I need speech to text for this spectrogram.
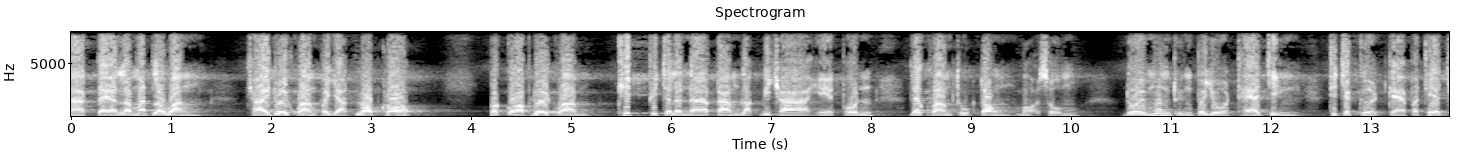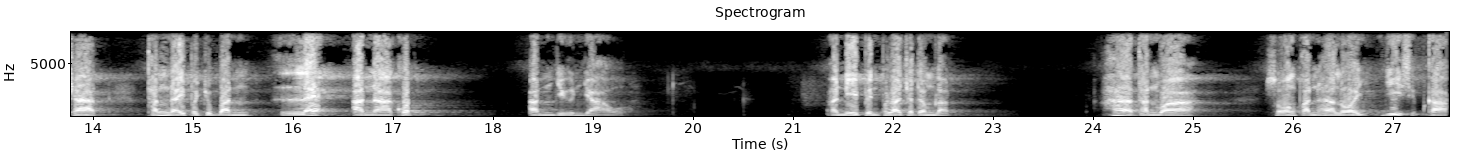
หากแต่ระมัดระวัง ใช้ด้วยความประหยัดรอบครอบ ประกอบด้วยความคิดพิจารณาตามหลักวิชาเหตุผล และความถูกต้องเหมาะสม โดยมุ่งถึงประโยชน์แท้จริงที่จะเกิดแก่ประเทศชาติ ทั้งในปัจจุบันและอนาคตอันยืนยาว อันนี้เป็นพระราชดำรัสห้าธันวาสองพันห้าร้อยยี่สิบเก้า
